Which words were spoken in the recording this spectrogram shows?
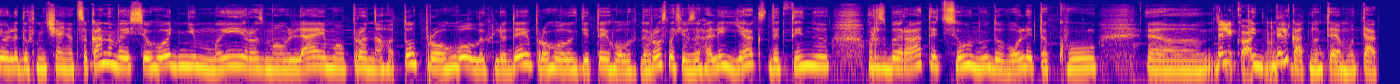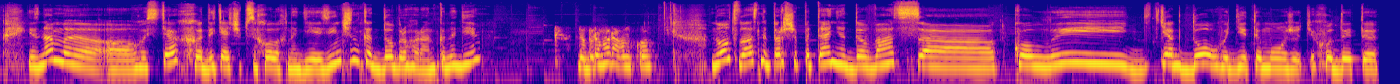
Оля Духнічання Цуканова. І сьогодні ми розмовляємо про наготу, про голих людей, про голих дітей, голих дорослих і взагалі як з дитиною розбирати цю ну доволі таку е, делікатну. делікатну тему. Так, і з нами е, в гостях дитячий психолог Надія Зінченка. Доброго ранку, Надія. Доброго ранку. Ну, от, власне, перше питання до вас: коли як довго діти можуть ходити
